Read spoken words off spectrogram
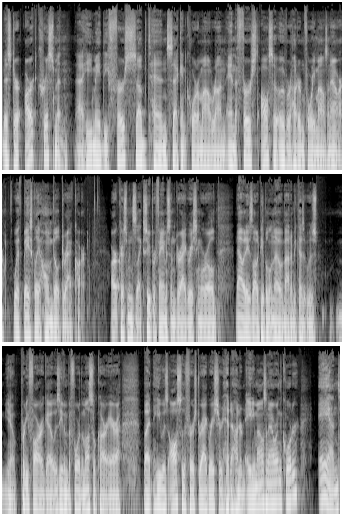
Mr. Art Chrisman, uh, he made the first sub 10 second quarter mile run and the first also over 140 miles an hour with basically a home built drag car. Art Chrisman's like super famous in the drag racing world. Nowadays, a lot of people don't know about him because it was, you know, pretty far ago. It was even before the muscle car era. But he was also the first drag racer to hit 180 miles an hour in the quarter. And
